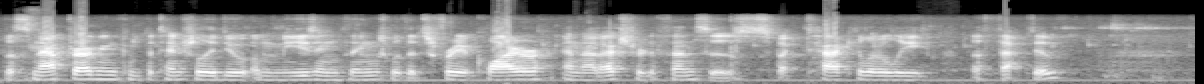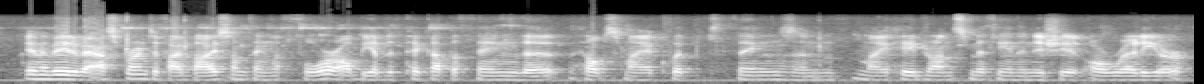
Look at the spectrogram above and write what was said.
The Snapdragon can potentially do amazing things with its free acquire, and that extra defense is spectacularly effective. Innovative Aspirant, if I buy something with four, I'll be able to pick up a thing that helps my equipped things, and my Hadron Smithian Initiate already or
